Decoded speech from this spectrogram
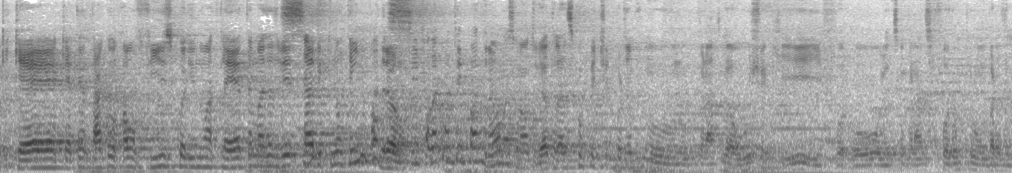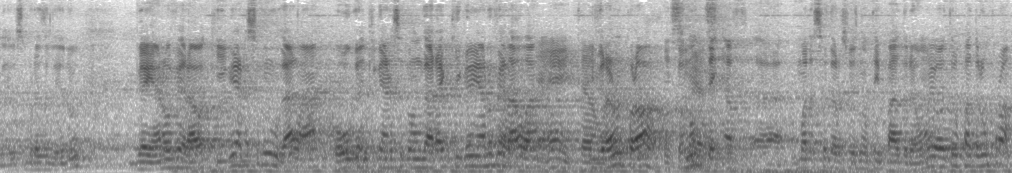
que quer, quer tentar colocar um físico ali no atleta, mas às vezes sabe que não tem um padrão. Sem falar que não tem padrão nacional. Tu vê atletas competindo, por exemplo, no, no Campeonato Gaúcho aqui, e for- ou outros campeonatos que foram para um brasileiro. Se o brasileiro ganharam o overall aqui, ganharam o segundo lugar lá. Ou que ganharam o segundo lugar aqui, ganharam o overall lá. É, então. E viraram. Isso Então não mesmo. tem, a- a- uma das federações não tem padrão e a outra é o padrão pró.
